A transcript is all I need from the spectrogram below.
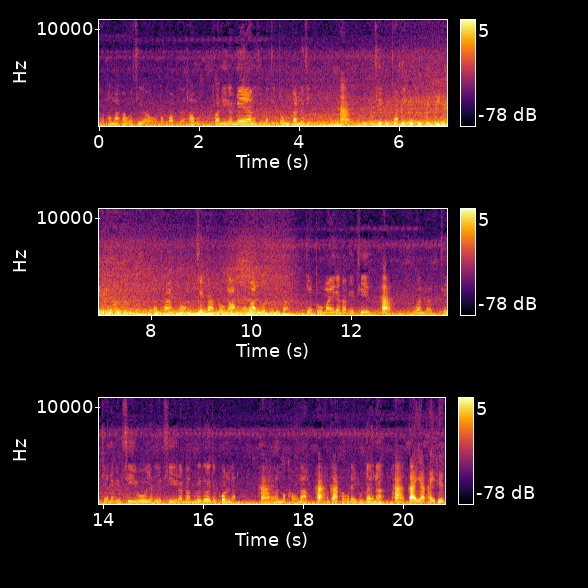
ครับเฮามักเฮาก็ซื้อเอาประกอบเพื่อเฮาฝันดีน้ำแดงสิมันสิตรงกันจังซี่ค่ะที่จัดเองเลยแนวทางของเส้นกลางลงเนาะของว่านรถมื้อนี้ก็เจ้าตัวใหม่เด้อครับ FC ค่ะว่านก็เสียใจนำ FC อยู่อย่าง FC ร่ำๆรวยๆทุกคนล่ะค่ะแต่มันบ่เข้าเนาะค่ะมันก็ก็เข้าได้รุดได้เนาะค่ะก็อยากให้ถึก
